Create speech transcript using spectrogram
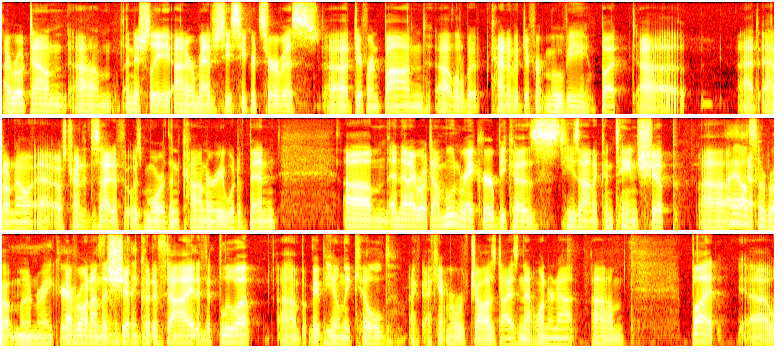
I wrote down um, initially on Her Majesty's Secret Service, uh, different Bond, a little bit kind of a different movie, but uh, I, I don't know. I was trying to decide if it was more than Connery would have been. Um, and then I wrote down Moonraker because he's on a contained ship. Uh, I also wrote Moonraker. Everyone on the ship could have died if it blew up, uh, but maybe he only killed. I, I can't remember if Jaws dies in that one or not. Um, but uh,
